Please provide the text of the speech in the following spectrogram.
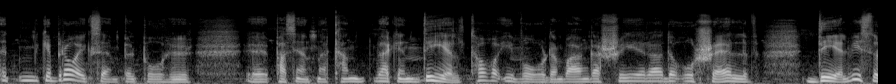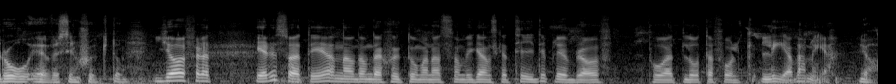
ett mycket bra exempel på hur eh, patienterna kan verkligen delta i vården, vara engagerade och själv delvis rå över sin sjukdom. Ja, för att är det så att det är en av de där sjukdomarna som vi ganska tidigt blev bra på att låta folk leva med? Ja.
